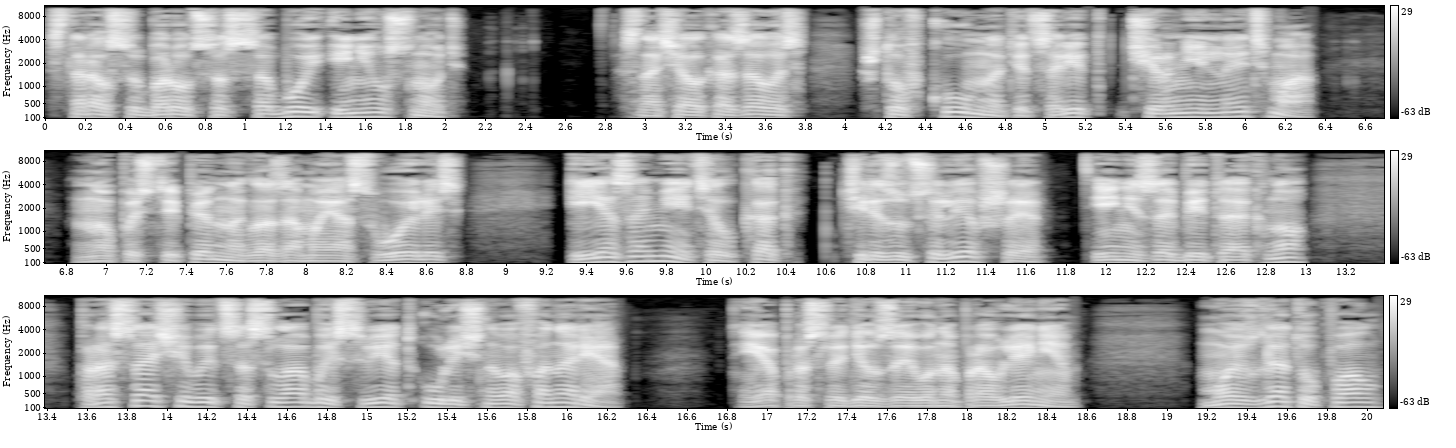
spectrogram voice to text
старался бороться с собой и не уснуть. Сначала казалось, что в комнате царит чернильная тьма, но постепенно глаза мои освоились, и я заметил, как через уцелевшее и незабитое окно просачивается слабый свет уличного фонаря. Я проследил за его направлением мой взгляд упал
